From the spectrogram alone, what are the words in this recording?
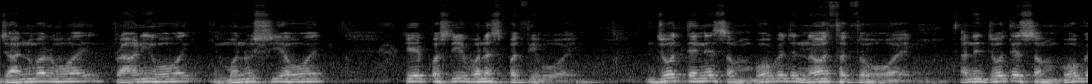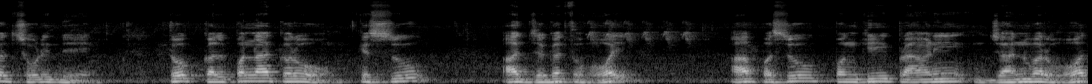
જાનવર હોય, પ્રાણી હોય, મનુષ્ય હોય કે પછી વનસ્પતિ હોય, જો તેને સંભોગ જ ન થતો હોય અને જો તે સંભોગ જ છોડી દે, તો કલ્પના કરો કે શું આ જગત હોય? આ પશુ, પંખી, પ્રાણી, જાનવર હોત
